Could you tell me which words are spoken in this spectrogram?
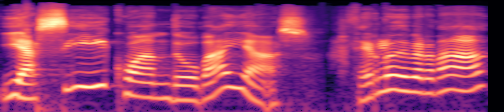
Y así cuando vayas a hacerlo de verdad,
